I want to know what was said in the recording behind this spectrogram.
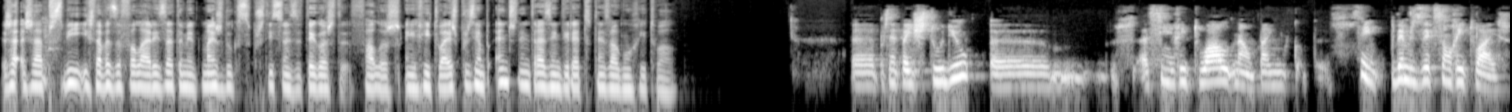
Já, já, percebi e estavas a falar exatamente mais do que superstições, até gosto, falas em rituais. Por exemplo, antes de entrar em direto, tens algum ritual? Uh, por exemplo, em estúdio, uh, assim, ritual, não, tenho. Sim, podemos dizer que são rituais.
